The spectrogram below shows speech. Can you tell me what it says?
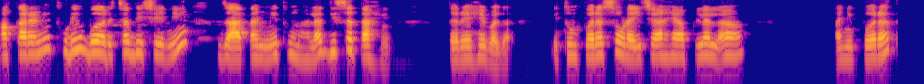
आकाराने थोडी वरच्या दिशेने जाताना तुम्हाला दिसत आहे. तर हे बघा. इथून परत सोडायचे आहे आपल्याला आणि परत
